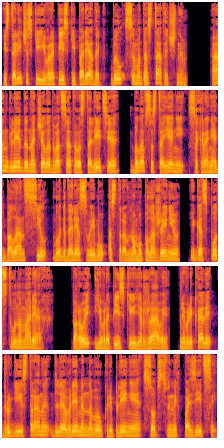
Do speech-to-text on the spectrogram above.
Исторический европейский порядок был самодостаточным. Англия до начала 20-го столетия была в состоянии сохранять баланс сил благодаря своему островному положению и господству на морях. Порой европейские державы привлекали другие страны для временного укрепления собственных позиций.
